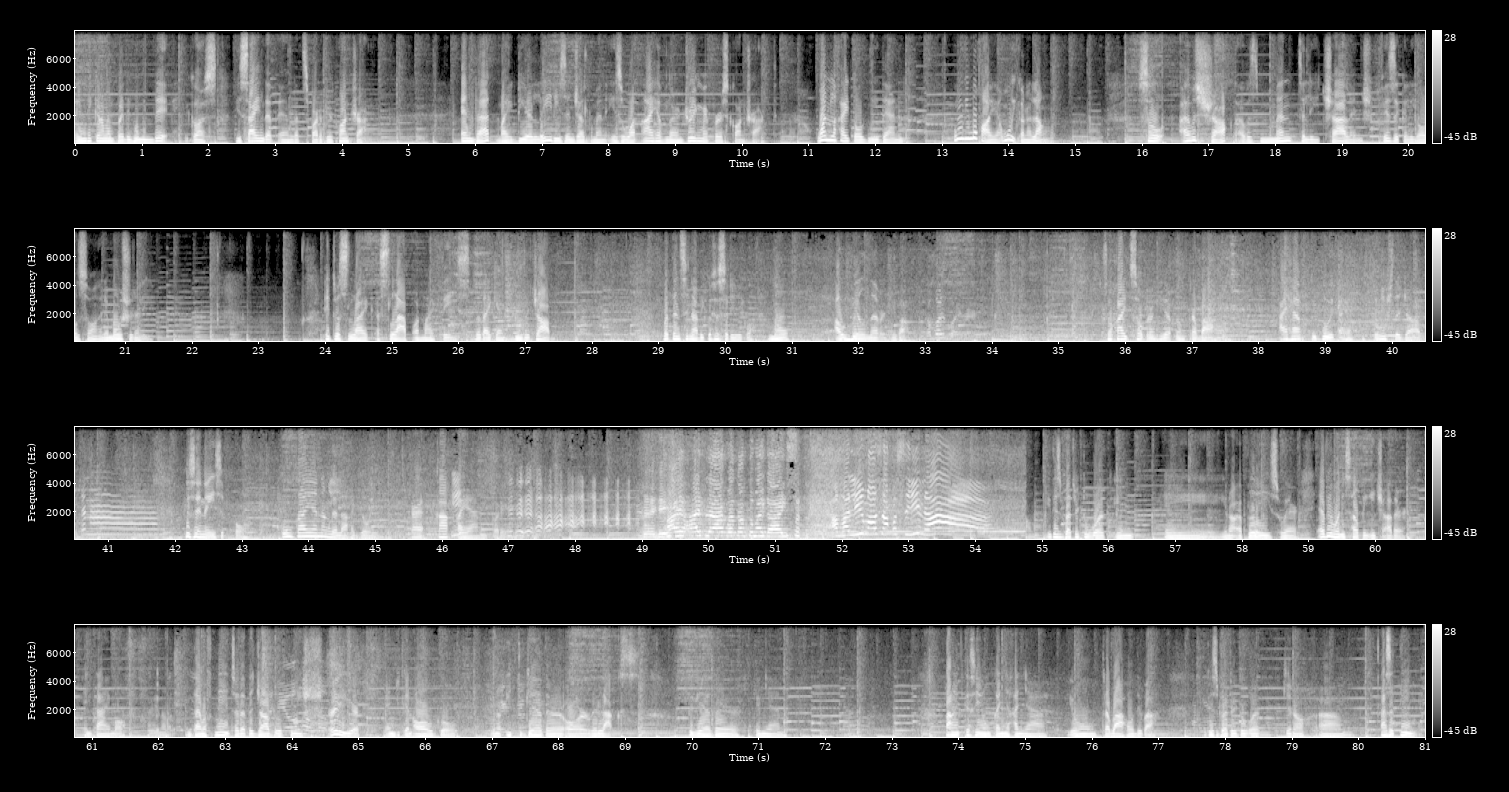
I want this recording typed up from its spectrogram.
Eh, hindi ka naman pwedeng humindi because you signed that and that's part of your contract. And that, my dear ladies and gentlemen, is what I have learned during my first contract. One lakay told me then, kung hindi mo kaya, umuwi ka na lang. So, I was shocked. I was mentally challenged, physically also, and emotionally. It was like a slap on my face that I can't do the job. But then sinabi ko sa sarili ko, no, I will never give up. Boiler. So kahit sobrang hirap ng trabaho, I have to do it. I have to finish the job. Kasi naisip ko, kung kaya ng lalaki gawin, ka- kakayanin ko rin. Hi, hi vlog! Welcome to my guys! Ang halimaw sa kusina! Um, it is better to work in a you know a place where everyone is helping each other in time of you know in time of need so that the job will finish earlier and you can all go you know eat together or relax together ganyan. Pangit kasi yung kanya-kanya yung trabaho di ba? It is better to work you know um, as a team.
